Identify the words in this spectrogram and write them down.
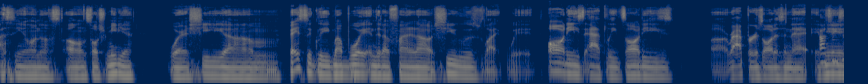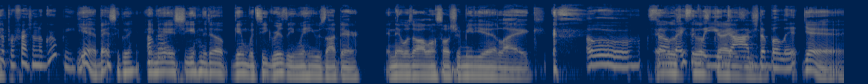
I see on us on social media where she um basically my boy ended up finding out she was like with all these athletes, all these uh, rappers, all this and that. And Oh, so then- he's a professional groupie. yeah, basically. And Okay. then she ended up getting with Tee Grizzley when he was out there. And it was all on social media, like, Oh, so was- basically you dodged a bullet. yeah.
